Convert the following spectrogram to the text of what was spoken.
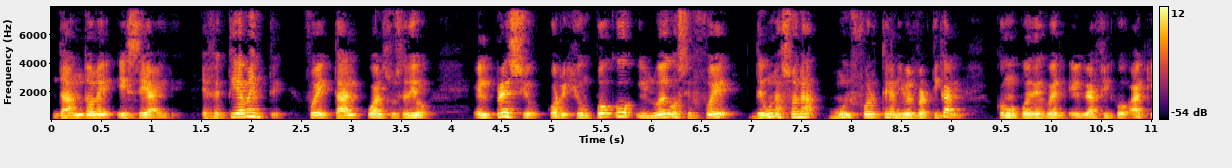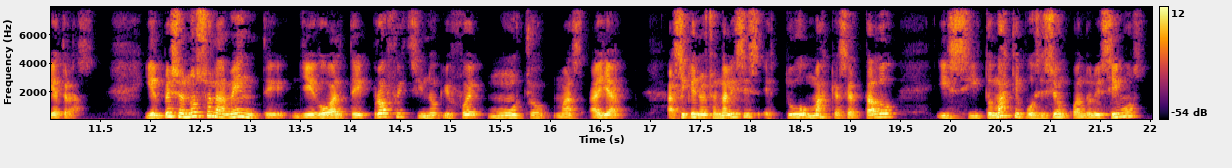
dándole ese aire. Efectivamente, fue tal cual sucedió. El precio corrigió un poco y luego se fue de una zona muy fuerte a nivel vertical, como puedes ver el gráfico aquí atrás. Y el precio no solamente llegó al take profit, sino que fue mucho más allá. Así que nuestro análisis estuvo más que acertado y si tomaste posición cuando lo hicimos,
